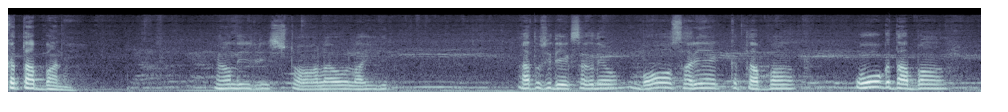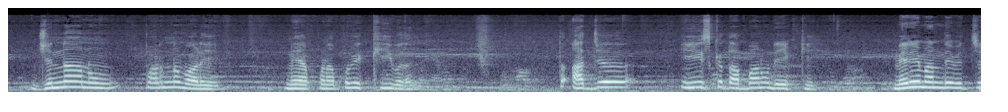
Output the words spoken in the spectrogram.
ਕਿਤਾਬਾਂ ਨੇ ਉਹਨਾਂ ਦੀ ਜਿਹੜੀ ਸਟਾਲ ਆ ਉਹ ਲਾਈ ਆ ਤੁਸੀਂ ਦੇਖ ਸਕਦੇ ਹੋ, ਬਹੁਤ ਸਾਰੀਆਂ ਕਿਤਾਬਾਂ, ਉਹ ਕਿਤਾਬਾਂ ਜਿਨ੍ਹਾਂ ਨੂੰ ਪੜ੍ਹਨ ਵਾਲੇ ਨੇ ਆਪਣਾ ਭਵਿੱਖ ਹੀ ਬਦਲ ਤਾਂ ਅੱਜ ਇਸ ਕਿਤਾਬਾਂ ਨੂੰ ਦੇਖ ਕੇ ਮੇਰੇ ਮਨ ਦੇ ਵਿੱਚ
